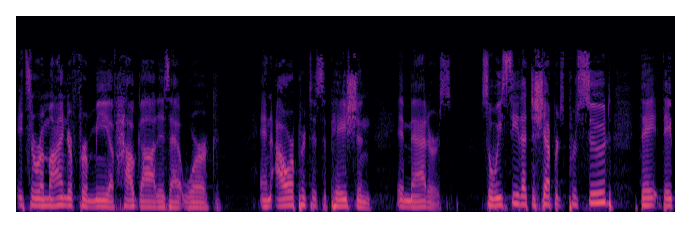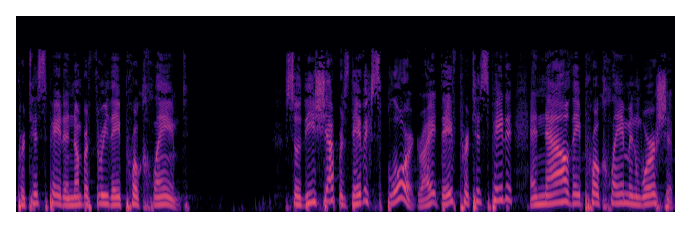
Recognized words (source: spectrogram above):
It's a reminder for me of how God is at work. And our participation, it matters. So we see that the shepherds pursued, they, they participated, and number three, they proclaimed. So these shepherds, they've explored, right? They've participated, and now they proclaim and worship.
